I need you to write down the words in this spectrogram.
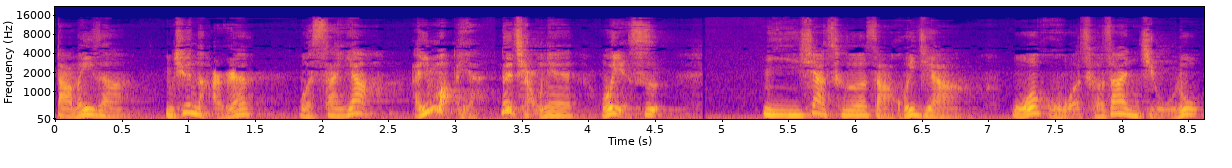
大妹子啊，你去哪儿啊？”我三亚，哎呀妈呀，那巧呢，我也是。你下车咋回家？我火车站九路，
